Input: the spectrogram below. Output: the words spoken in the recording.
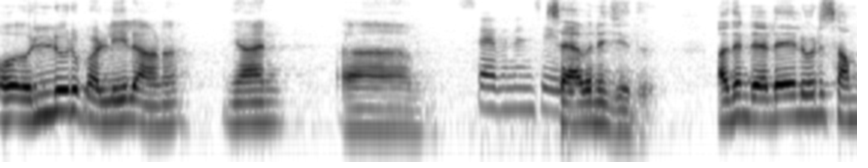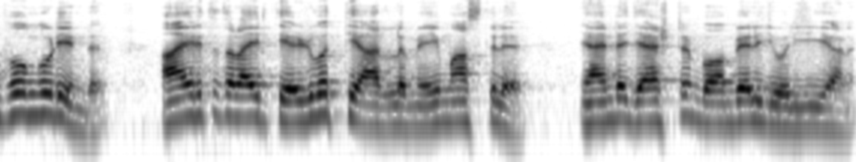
വലിയൊരു പള്ളിയിലാണ് ഞാൻ സേവനം ചെയ്തത്. അതിന്റെ ഇടയിൽ ഒരു സംഭവം കൂടിയുണ്ട്. ആയിരത്തി തൊള്ളായിരത്തി എഴുപത്തി ആറിൽ മെയ് മാസത്തിൽ ഞാൻ എന്റെ ജ്യേഷ്ഠൻ ബോംബെയിൽ ജോലി ചെയ്യുകയാണ്.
